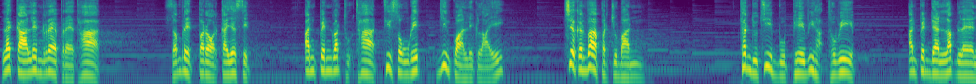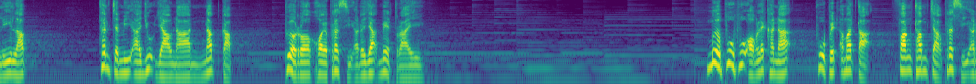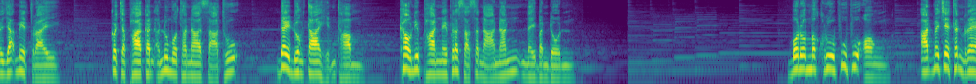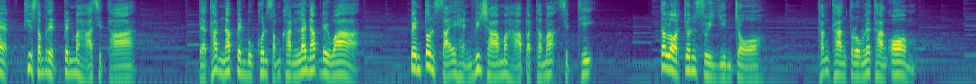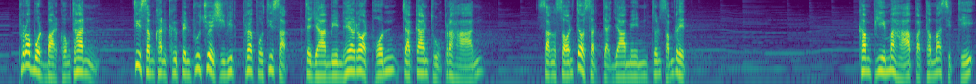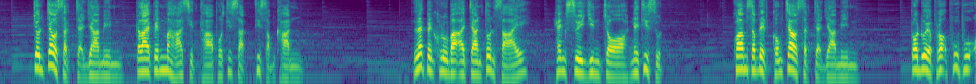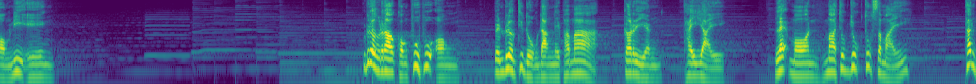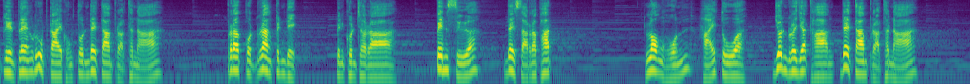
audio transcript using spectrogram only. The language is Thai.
และการเล่นแร่แปรธาตุสำเร็จประหลอดกายสิทธิ์ อันเป็นวัตถุธาตุที่ทรงฤทธิ์ยิ่งกว่าเหล็กไหล เชื่อกันว่าปัจจุบัน ท่านอยู่ที่บุพเพวิหทวีป อันเป็นแดนลับแลลี้ลับ ท่านจะมีอายุยาวนานนับกับ เพื่อรอคอยพระศรีอริยะเมตไตร เมื่อผู้ผู้ออกและคณะ ผู้เป็นอมตะฟังธรรมจากพระศรีอริยะเมตไตร ก็จะพากันอนุโมทนาสาธุ ได้ดวงตาเห็นธรรม เข้านิพพานในพระศาสนานั้นในบันดล บรมครูผู้ผู้อองอาจไม่ใช่ท่านแรกที่สำเร็จเป็นมหาสิทธา แต่ท่านนับเป็นบุคคลสำคัญและนับได้ว่า เป็นต้นสายแห่งวิชามหาปัทมสิทธิ ตลอดจนสุยยินจอ ทั้งทางตรงและทางอ้อม เพราะบทบาทของท่านที่สำคัญคือเป็นผู้ช่วยชีวิตพระโพธิสัตว์จะยามินให้รอดพ้นจากการถูกประหาร สั่งสอนเจ้าสัจจยามินจนสำเร็จคำพีมหาปัทมสิทธิ จนเจ้าสัจจยามินกลายเป็นมหาสิทธาโพธิสัตว์ที่สำคัญ และเป็นครูบาอาจารย์ต้นสาย แห่งซุยยินจอในที่สุด ความสำเร็จของเจ้าสัจจยามิน ก็ด้วยเพราะผู้ผู้อ่องนี่เอง เรื่องราวของผู้ผู้อ่องเป็นเรื่องที่โด่งดังในพม่ากะเหรียง ไทยใหญ่ และมอญมาทุกยุคทุกสมัย ท่านเปลี่ยนแปลงรูปกายของตนได้ตามปรารถนา ปรากฏร่างเป็นเด็ก เป็นคนชรา เป็นเสือได้สารพัดล่องหนหายตัว ย่นระยะทางได้ตามปรารถนา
